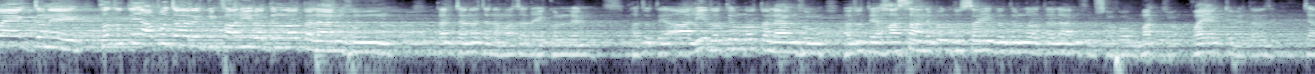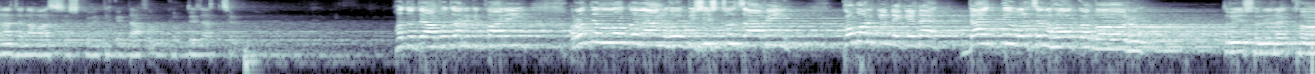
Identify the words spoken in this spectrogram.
কয়েকজনে হজরতে আবুজার গিফারি রদুল্লাহ তালানহু তার জানাজা নামাজ আদায় করলেন। হজরতে আলী রদুল্লাহ তালানহু হজরতে হাসান এবং হুসাইন রদুল্লাহ তালানহু সহ মাত্র কয়েকজনে তারা জানাজা, নামাজ শেষ করে তাকে দাফন করতে যাচ্ছে। হজরতে আবুজার গিফারি রদুল্লাহ বিশিষ্ট চাবি কবরকে ডেকে ডাক দিয়ে বলছেন, হ কবর, তুমি শুনে রাখো,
